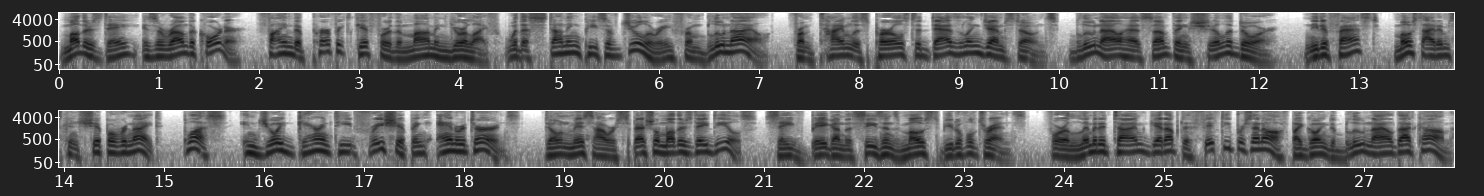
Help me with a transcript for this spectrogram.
Mother's Day is around the corner. Find the perfect gift for the mom in your life with a stunning piece of jewelry from Blue Nile. From timeless pearls to dazzling gemstones, Blue Nile has something she'll adore. Need it fast? Most items can ship overnight. Plus, enjoy guaranteed free shipping and returns. Don't miss our special Mother's Day deals. Save big on the season's most beautiful trends. For a limited time, get up to 50% off by going to BlueNile.com.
